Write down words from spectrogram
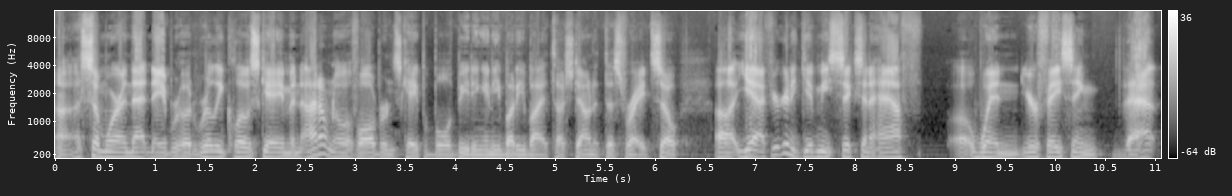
Uh, somewhere in that neighborhood, really close game, and I don't know if Auburn's capable of beating anybody by a touchdown at this rate. So, uh, yeah, if you're going to give me six and a half uh, when you're facing that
